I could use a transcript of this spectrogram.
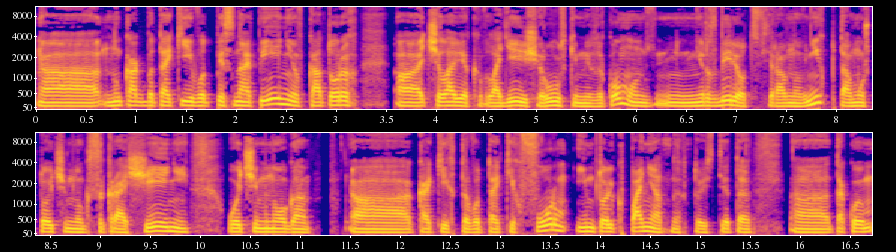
ну, как бы такие вот песнопения, в которых а, человек, владеющий русским языком, он не разберется все равно в них, потому что очень много сокращений, очень много а, каких-то вот таких форм, им только понятных. То есть это а, такое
